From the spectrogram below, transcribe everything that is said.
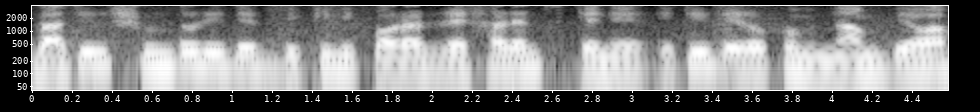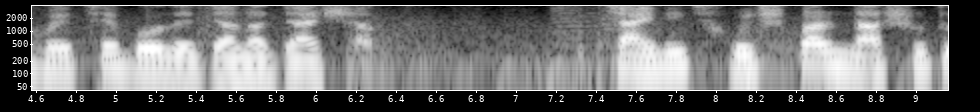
ব্রাজিল সুন্দরীদের বিকিনি পরার রেফারেন্স টেনে এটির এরকম নাম দেওয়া হয়েছে বলে জানা যায় সাত। চাইনিজ হুইস্পার না শুধু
